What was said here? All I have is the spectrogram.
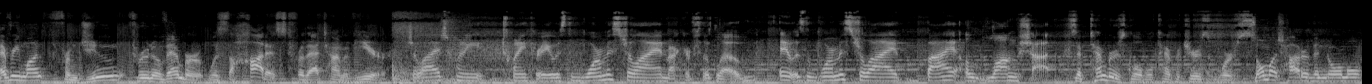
Every month from June through November was the hottest for that time of year. July 2023 was the warmest July on record for the globe, and it was the warmest July by a long shot. September's global temperatures were so much hotter than normal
